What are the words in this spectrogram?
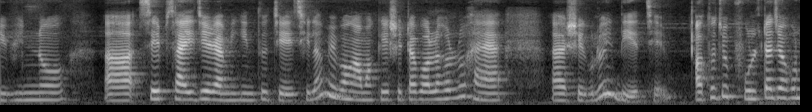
বিভিন্ন শেপ সাইজের আমি কিন্তু চেয়েছিলাম এবং আমাকে সেটা বলা হলো হ্যাঁ সেগুলোই দিয়েছে। অথচ ফুলটা যখন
